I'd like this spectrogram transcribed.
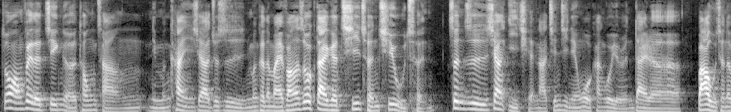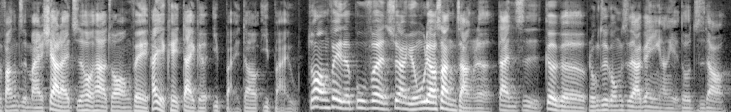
装潢费的金额，通常你们看一下，就是你们可能买房的时候贷个七成、七五成，甚至像以前啊，前几年我有看过有人贷了八五成的房子买下来之后，他的装潢费他也可以贷个一百到一百五。装潢费的部分虽然原物料上涨了，但是各个融资公司啊跟银行也都知道。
